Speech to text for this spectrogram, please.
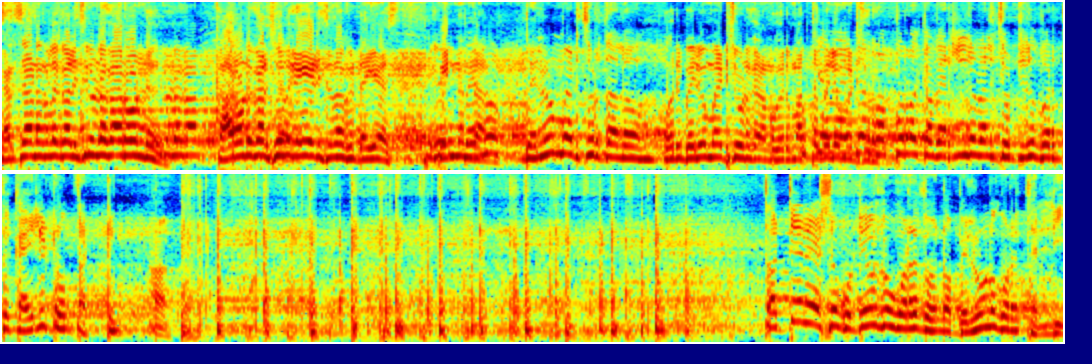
കുറച്ചാണ് കളിച്ചിട്ട് കളിച്ചിട്ടുണ്ട് കാറുണ്ട്. കാറുകൊണ്ട് കളിച്ചത് കൈ അടിച്ചു നോക്കട്ടെ യെസ് പിന്നെ ബലൂൺ മേടിച്ചു കൊടുത്താലോ? ഒരു ബലൂൺ മേടിച്ചു കൊടുക്കാം നമുക്ക് ഒരു മത്ത ബലൂൺ മേടിച്ചു റബ്ബർ റബ്ബറൊക്കെ വിരലിൽ വലിച്ചോട്ടിട്ട് ചുട്ടിട്ട് വെറുതെ കയ്യിലിട്ടും തട്ടും. തട്ടിയ ശേഷം കുട്ടികൾക്ക് കുറെ തോന്നാം. ബലൂണ് കുറെ തല്ലി.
